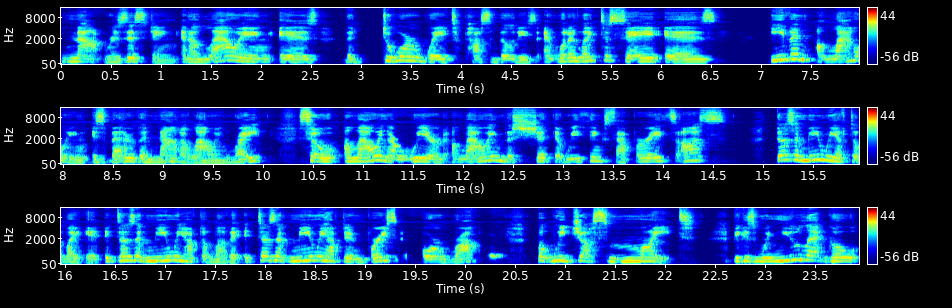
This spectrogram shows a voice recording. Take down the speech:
not resisting and allowing is the doorway to possibilities. And what I like to say is even allowing is better than not allowing, right? So allowing our weird, allowing the shit that we think separates us doesn't mean we have to like it. It doesn't mean we have to love it. It doesn't mean we have to embrace it or rock it, but we just might. Because when you let go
